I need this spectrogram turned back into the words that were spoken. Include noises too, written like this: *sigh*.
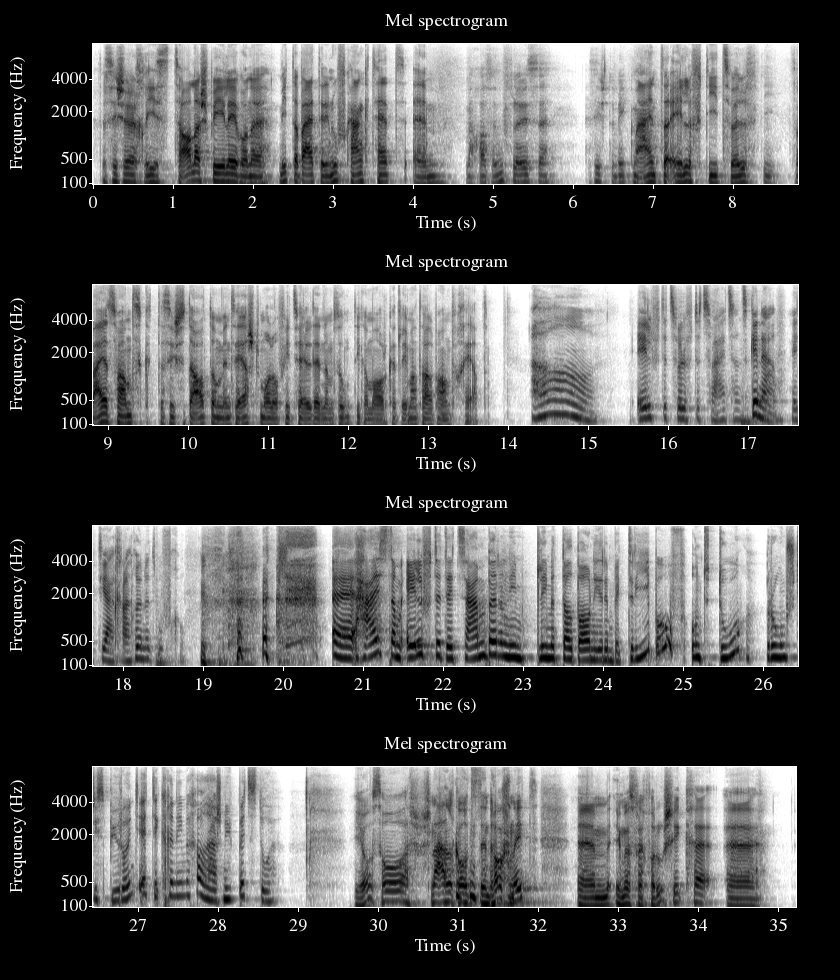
Das ist ein kleines Zahlenspiel, das eine Mitarbeiterin aufgehängt hat. Ähm, man kann es auflösen. Es ist damit gemeint, der 11., 12., 22, das ist das Datum, wenn das erste Mal offiziell dann am Sonntag am Morgen die Limmatalbahn verkehrt. Ah, 11., 12., 22. Genau, hätte ich eigentlich auch drauf kommen *laughs* *laughs* äh, Heißt, am 11. Dezember nimmt die Limmatalbahn ihren Betrieb auf und du räumst dein Büro in die Ethik, nehme ich an. Da hast du nichts mehr zu tun. Ja, so schnell *laughs* geht es dann doch nicht. Ähm, ich muss vielleicht vorausschicken, äh,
